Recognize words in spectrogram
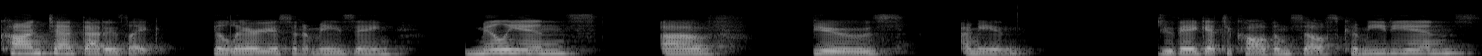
content that is like hilarious and amazing, millions of views. I mean, do they get to call themselves comedians?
